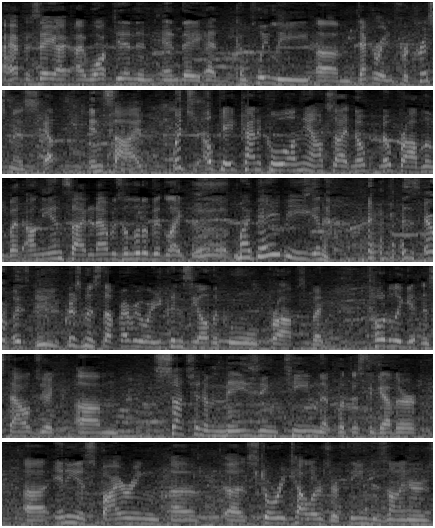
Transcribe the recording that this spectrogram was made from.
I have to say, I, I walked in and, and they had completely um, decorated for Christmas Yep. inside, which okay, kind of cool on the outside, no no problem. But on the inside, and I was a little bit like, my baby, you know, because there was Christmas stuff everywhere. You couldn't see all the cool props, but totally get nostalgic. Um, such an amazing team that put this together. Uh, any aspiring uh, uh, storytellers or theme designers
